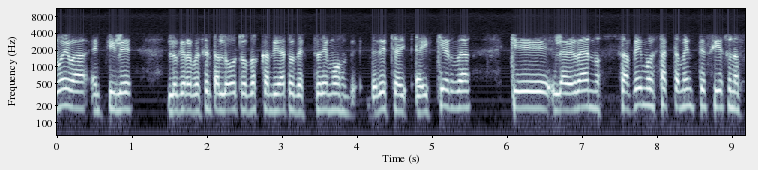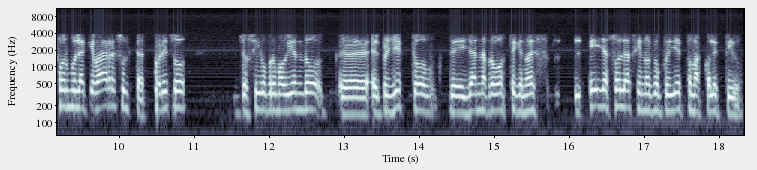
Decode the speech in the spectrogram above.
nueva en Chile, lo que representan los otros dos candidatos de extremos, de derecha e izquierda, que la verdad no sabemos exactamente si es una fórmula que va a resultar. Por eso yo sigo promoviendo eh, el proyecto de Yana Proboste, que no es ella sola, sino que un proyecto más colectivo.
